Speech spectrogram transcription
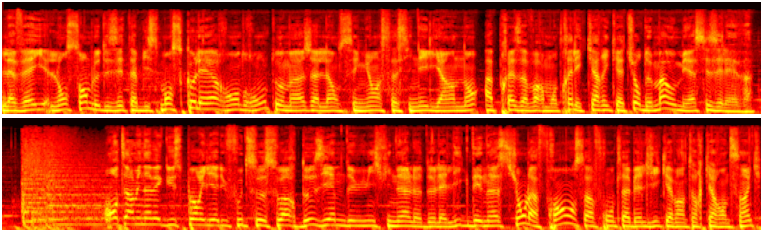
La veille, l'ensemble des établissements scolaires rendront hommage à l'enseignant assassiné il y a un an après avoir montré les caricatures de Mahomet à ses élèves. On termine avec du sport. Il y a du foot ce soir. Deuxième demi-finale de la Ligue des Nations. La France affronte la Belgique à 20h45.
